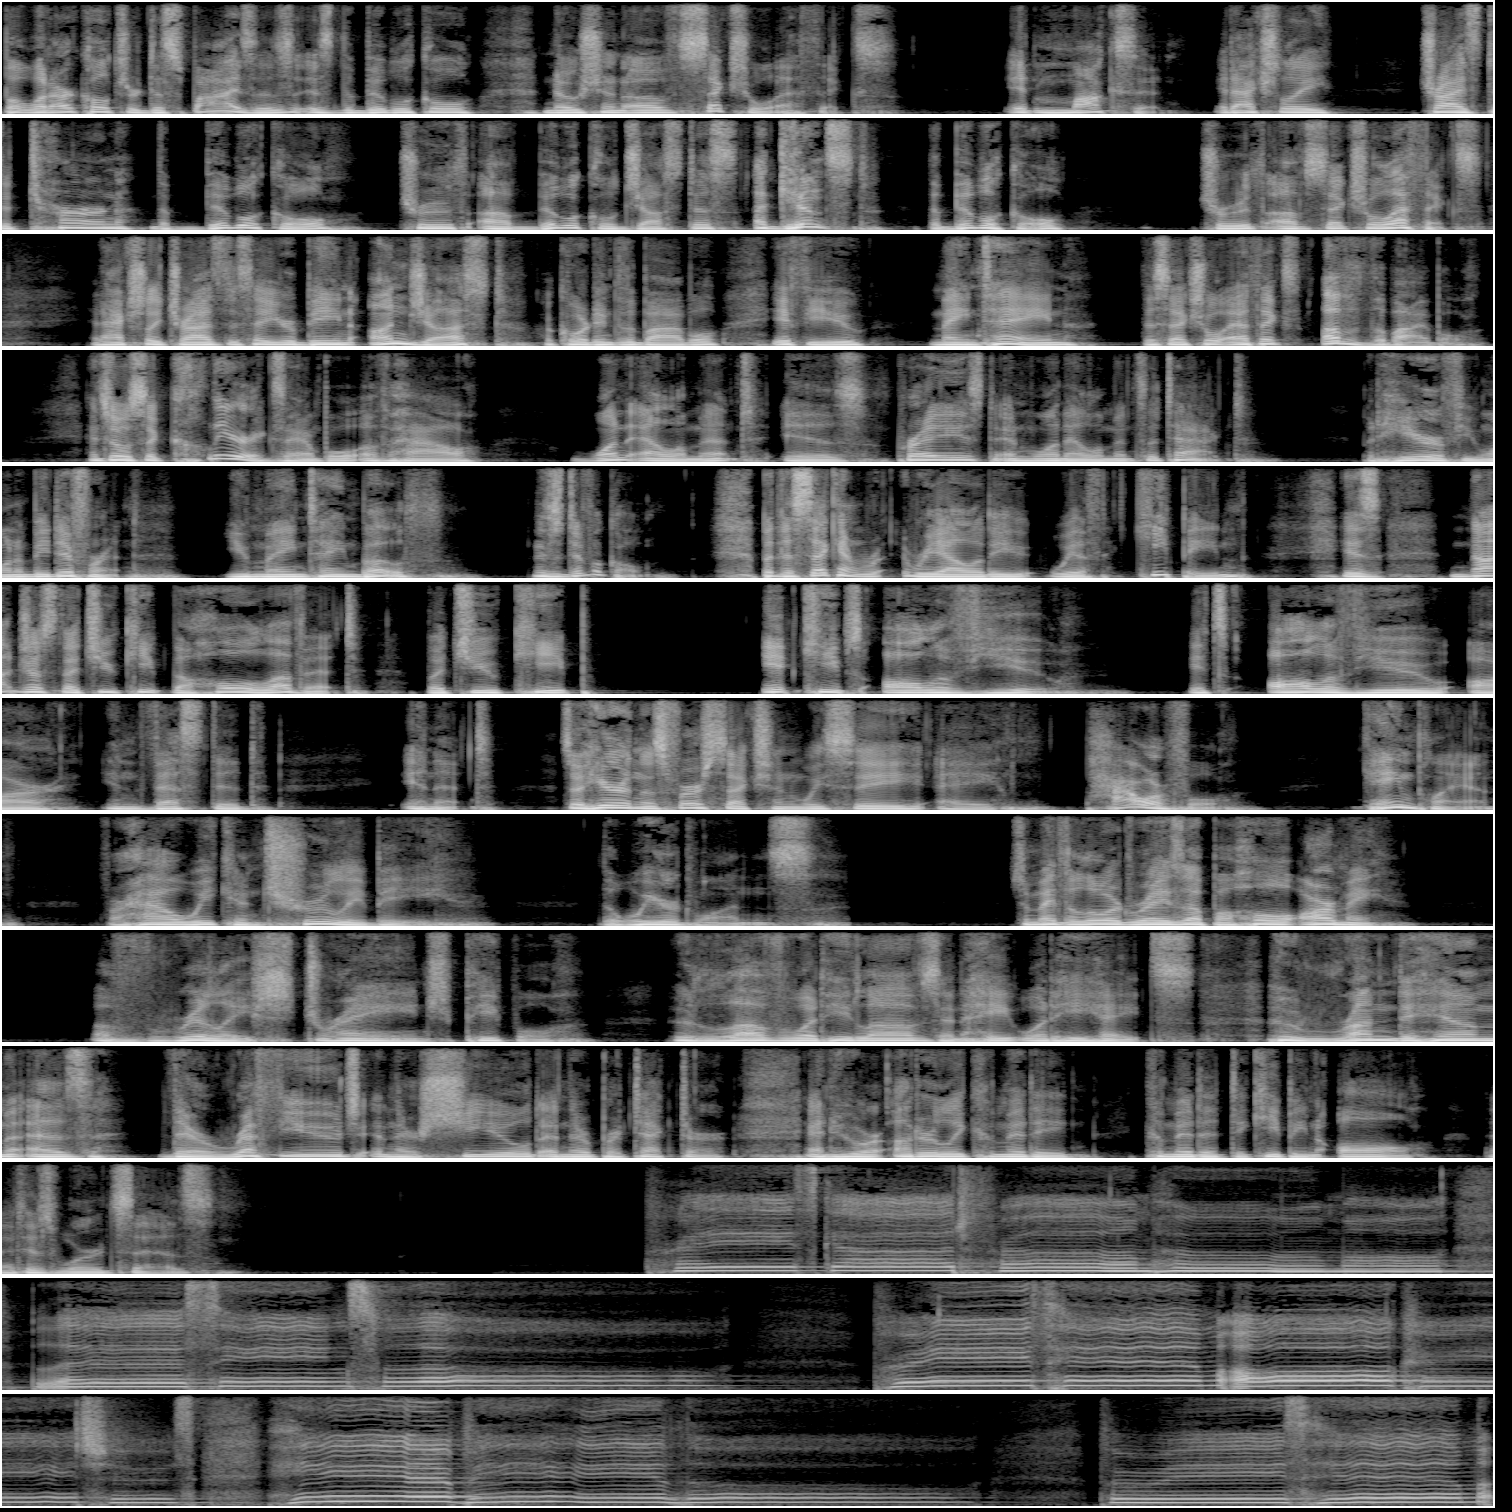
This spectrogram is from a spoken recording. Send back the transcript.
But what our culture despises is the biblical notion of sexual ethics. It mocks it. It actually tries to turn the biblical truth of biblical justice against the biblical truth of sexual ethics. It actually tries to say you're being unjust, according to the Bible, if you maintain the sexual ethics of the Bible. And so it's a clear example of how one element is praised and one element's attacked. But here, if you want to be different, you maintain both. It's difficult. But the second reality with keeping is not just that you keep the whole of it, but you keep it keeps all of you. It's all of you are invested in it. So, here in this first section, we see a powerful game plan for how we can truly be the weird ones. So, may the Lord raise up a whole army of really strange people who love what he loves and hate what he hates, who run to him as their refuge and their shield and their protector, and who are utterly committed committed to keeping all that his word says. Praise God from whom all blessings Praise him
